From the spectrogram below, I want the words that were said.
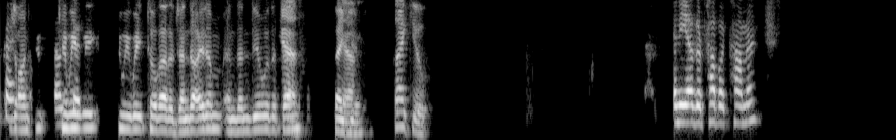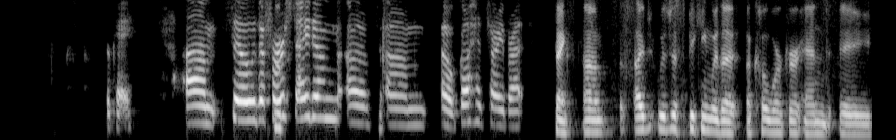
Okay. John, can, can we wait, can we wait till that agenda item and then deal with it yes. then? Thank yeah. you. Thank you. Any other public comments? Okay. Um, so the first item of, um, oh, go ahead. Sorry, Brett. Thanks. Um, I was just speaking with a, a coworker and a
